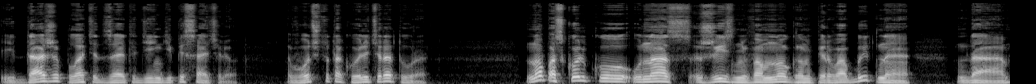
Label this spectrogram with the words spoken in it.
И даже платят за это деньги писателю. Вот что такое литература. Но поскольку у нас жизнь во многом первобытная, да,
